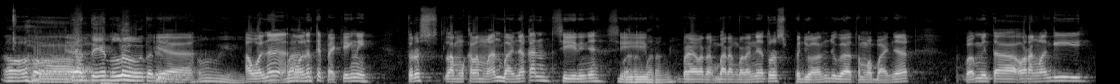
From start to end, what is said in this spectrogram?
Oh, gantiin lu tadi. Iya. Oh iya. iya. Awalnya awalnya tim packing nih. Terus lama kelamaan banyak kan si ininya si Barang-barangnya. barang- barang-barangnya terus penjualan juga tambah banyak. Gua minta orang lagi.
